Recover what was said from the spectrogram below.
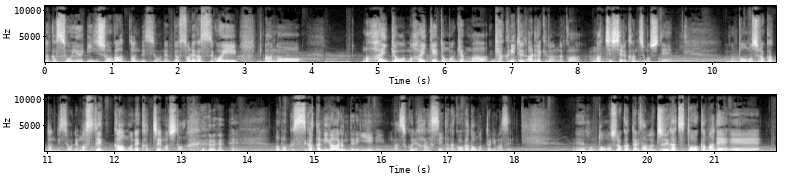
なんかそういう印象があったんですよね。それがすごい、あの、まあ、廃墟の背景とも逆,、まあ、逆にというとあれだけど、なんかマッチしてる感じもして、本当面白かったんですよね。まあ、ステッカーもね、買っちゃいました。ま僕、姿見があるんでね、家に、まあ、そこに貼らせていただこうかと思っております。えー本当面白かったです。あの、10月10日まで、えー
